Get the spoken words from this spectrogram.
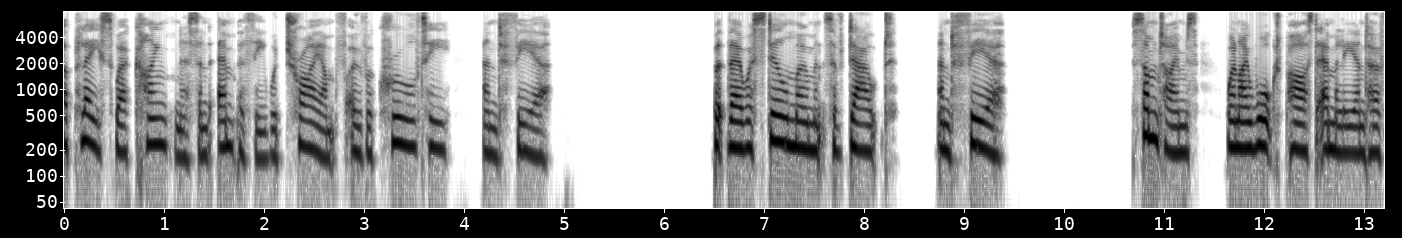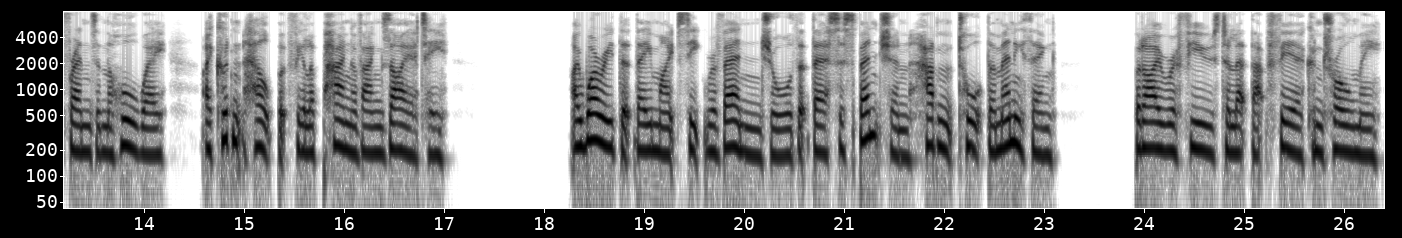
A place where kindness and empathy would triumph over cruelty and fear. But there were still moments of doubt and fear Sometimes, when I walked past Emily and her friends in the hallway, I couldn't help but feel a pang of anxiety. I worried that they might seek revenge or that their suspension hadn't taught them anything. But I refused to let that fear control me.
